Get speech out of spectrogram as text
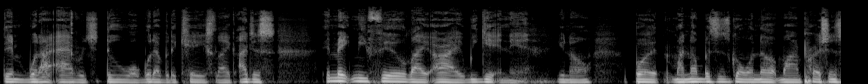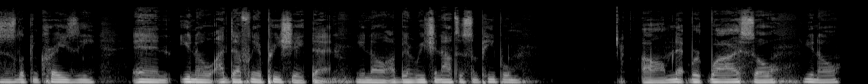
than what I average do or whatever the case. Like I just it make me feel like, all right, we getting there, you know. but my numbers is going up. My impressions is looking crazy, and you know I definitely appreciate that. You know I've been reaching out to some people, um, network wise. So you know,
